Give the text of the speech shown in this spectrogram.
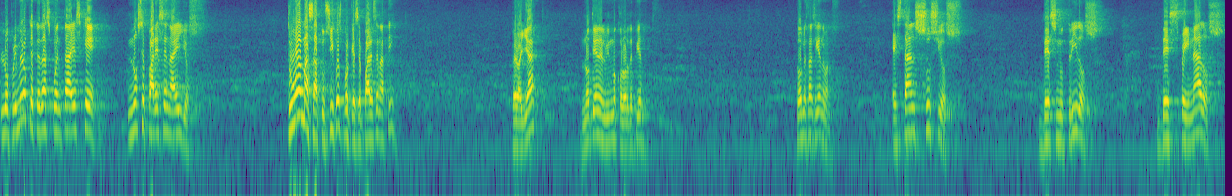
lo primero que te das cuenta es que no se parecen a ellos. Tú amas a tus hijos porque se parecen a ti. Pero allá no tienen el mismo color de piel. ¿Todos me están siguiendo, hermanos? Están sucios, desnutridos, despeinados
